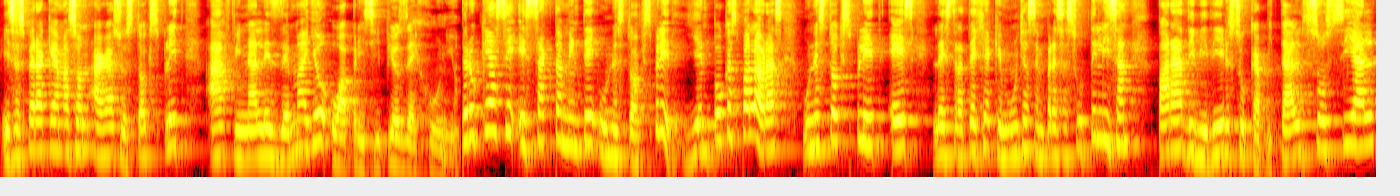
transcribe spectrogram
Y se espera que Amazon haga su stock split a finales de mayo o a principios de junio. Pero ¿qué hace exactamente un stock split? Y en pocas palabras, un stock split es la estrategia que muchas empresas utilizan para dividir su capital social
